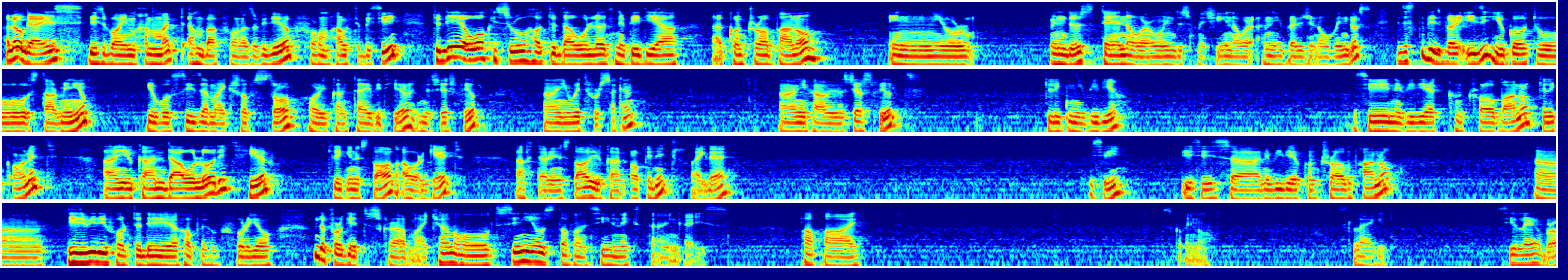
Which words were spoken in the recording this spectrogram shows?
Hello guys, this is boy Muhammad. I'm back for another video from How to PC. Today I walk you through how to download NVIDIA uh, control panel in your Windows 10 or Windows machine or any version of Windows. The step is very easy. You go to Start menu. You will see the Microsoft Store or you can type it here in the search field and you wait for a second and you have the search field click NVIDIA you see NVIDIA control panel click on it and you can download it here. Click install or get after install you can open it like that. You see this is uh, NVIDIA control panel. Uh, this video for today I hope for you. Don't forget to subscribe my channel. To see new stuff and see you next time guys. Bye bye what's going on it's it. see you later bro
